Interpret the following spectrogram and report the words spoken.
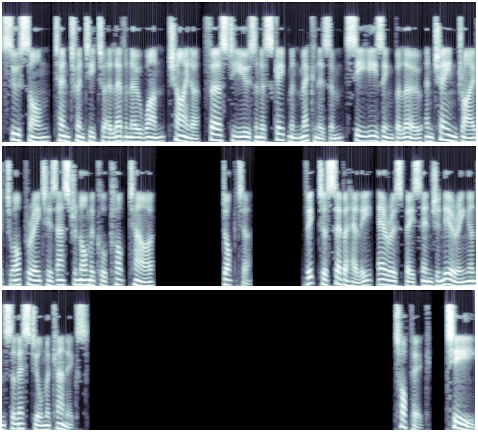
Su Song (1020–1101), China, first to use an escapement mechanism see Yixing below and chain drive to operate his astronomical clock tower. Dr. Victor Szebehely, aerospace engineering and celestial mechanics. Topic T.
